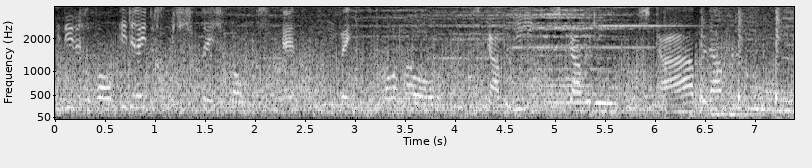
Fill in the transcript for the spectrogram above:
in ieder geval iedereen de groetjes van deze kant. En jullie weten het allemaal al. Skabedi, skabedoe, skabedabedoe.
